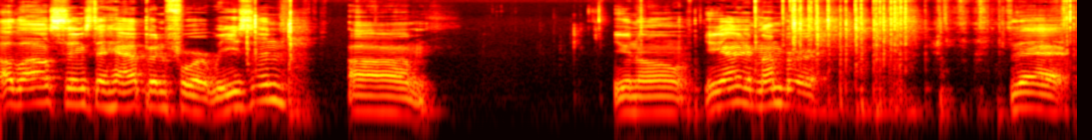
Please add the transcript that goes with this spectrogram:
allows things to happen for a reason. Um, you know, you gotta remember that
